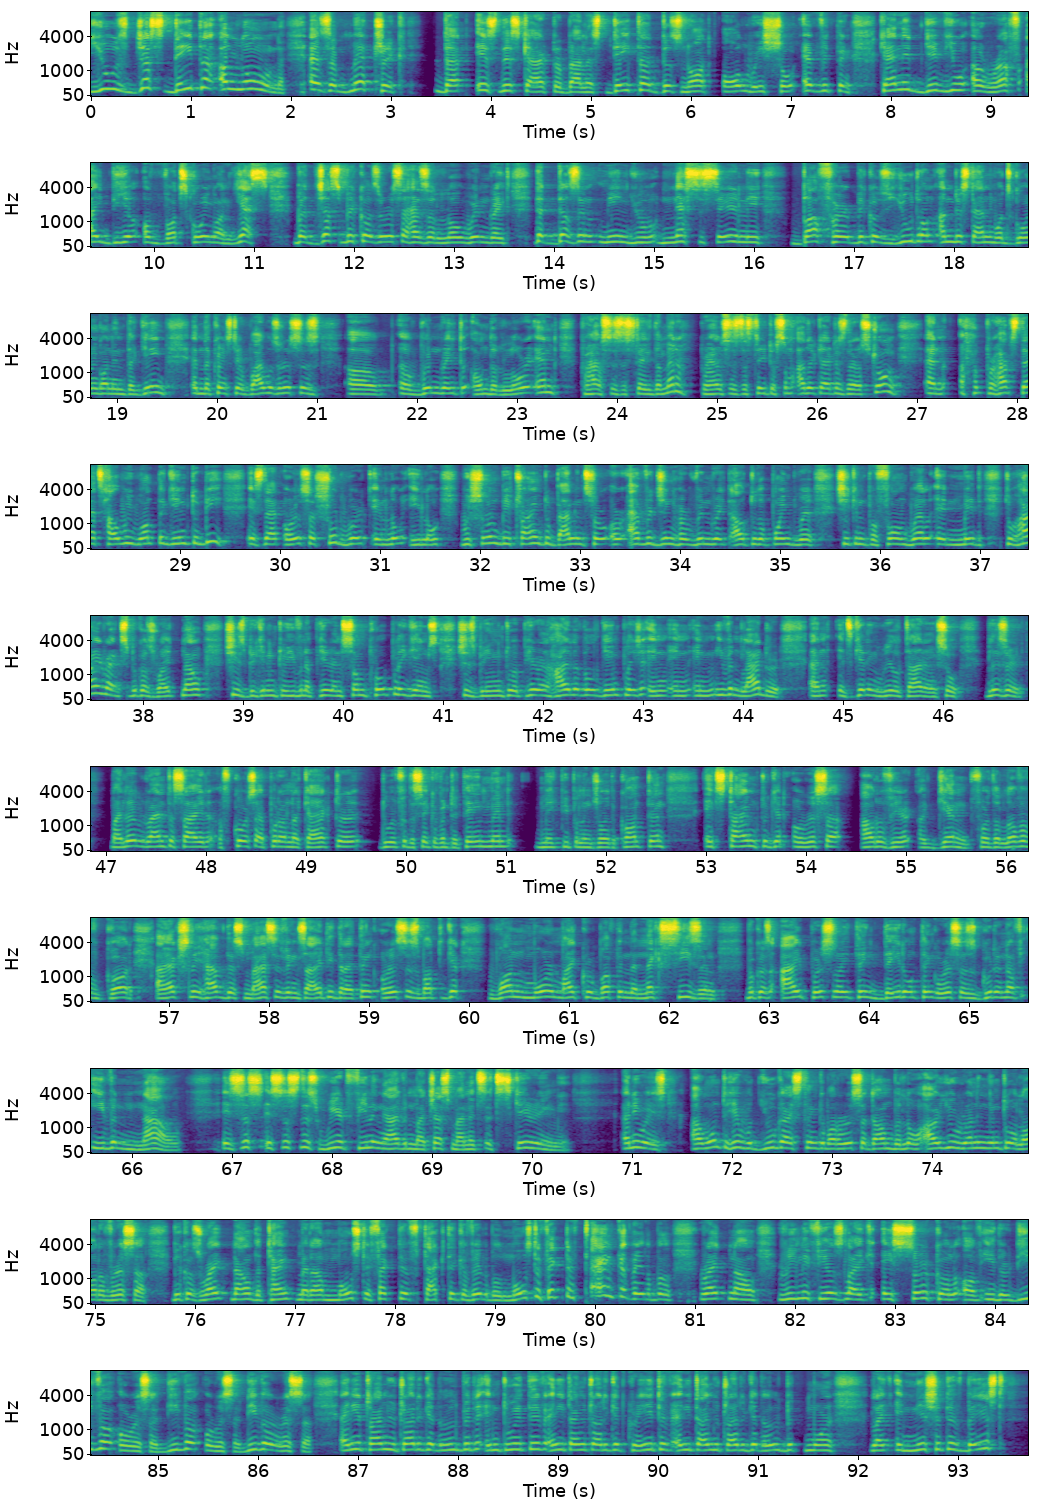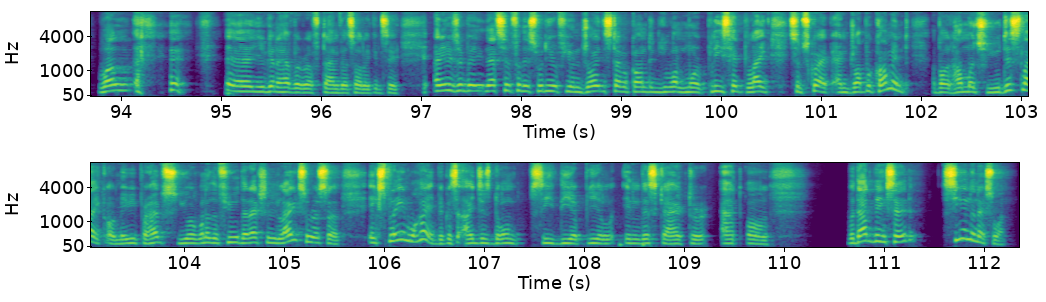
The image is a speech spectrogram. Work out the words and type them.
use just data alone as a metric that is this character balanced data does not always show everything can it give you a rough idea of what's going on yes but just because orisa has a low win rate that doesn't mean you necessarily buff her because you don't understand what's going on in the game in the current state. Why was Orisa's uh, uh, win rate on the lower end? Perhaps it's the state of the meta. Perhaps it's the state of some other characters that are strong. And uh, perhaps that's how we want the game to be, is that Orisa should work in low elo. We shouldn't be trying to balance her or averaging her win rate out to the point where she can perform well in mid to high ranks because right now she's beginning to even appear in some pro play games. She's beginning to appear in high level gameplay in, in, in even ladder and it's getting real tiring. So Blizzard, my little rant aside, of course, I put on a character, do it for the sake of entertainment, make people enjoy the content. It's time to get Orisa out of here again for the love of god. I actually have this massive anxiety that i think orisa is about to get one more micro buff in the next season because i personally think they don't think orisa is good enough even now. It's just it's just this weird feeling i have in my chest man. It's it's scaring me Anyways, I want to hear what you guys think about Orisa down below. Are you running into a lot of Orisa? Because right now, the tank meta, most effective tactic available, most effective tank available right now really feels like a circle of either D.Va Orisa, D.Va Orisa, D.Va Orisa. Anytime you try to get a little bit intuitive, anytime you try to get creative, anytime you try to get a little bit more like initiative based, well, uh, you're gonna have a rough time. That's all I can say. Anyways, everybody, that's it for this video. If you enjoy this type of content, you want more, please hit like, subscribe, and drop a comment about how much you dislike, or maybe perhaps you are one of the few that actually likes Orisa. Explain why, because I just don't see the appeal in this character at all. With that being said, see you in the next one.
